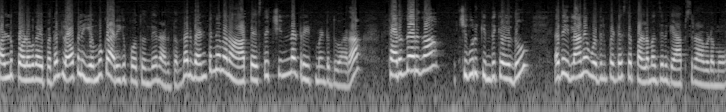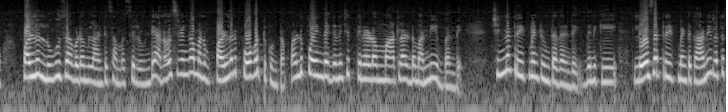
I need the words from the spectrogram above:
పళ్ళు పొడవుగా అయిపోతుంది లోపల ఎముక అరిగిపోతుంది అని అర్థం. దాన్ని వెంటనే మనం ఆపేస్తే చిన్న ట్రీట్మెంట్ ద్వారా ఫర్దర్గా చిగురు కిందకి వెళ్దు అయితే ఇలానే వదిలిపెట్టేస్తే పళ్ళ మధ్యన గ్యాప్స్ రావడము పళ్ళు లూజ్ అవ్వడం లాంటి సమస్యలు ఉండి అనవసరంగా మనం పళ్ళను పోగొట్టుకుంటాం. పళ్ళు పోయిన దగ్గర నుంచి తినడం మాట్లాడడం అన్నీ ఇబ్బంది. చిన్న ట్రీట్మెంట్ ఉంటుందండి. దీనికి లేజర్ ట్రీట్మెంట్ కానీ లేకపోతే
